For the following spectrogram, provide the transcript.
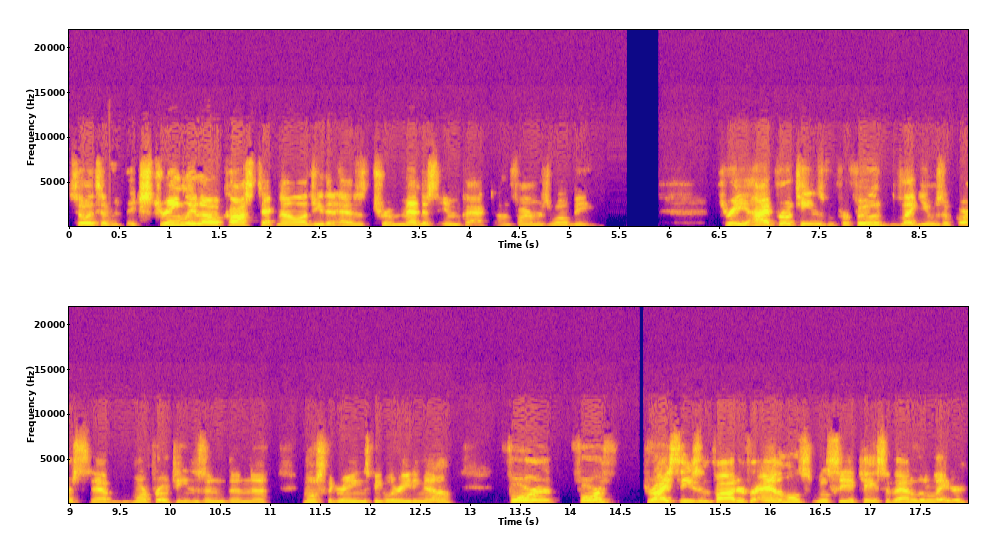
So it's an extremely low cost technology that has tremendous impact on farmers' well-being. Three, high proteins for food. Legumes, of course, have more proteins than, than uh, most of the grains people are eating now. Four, fourth, dry season fodder for animals. We'll see a case of that a little later.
